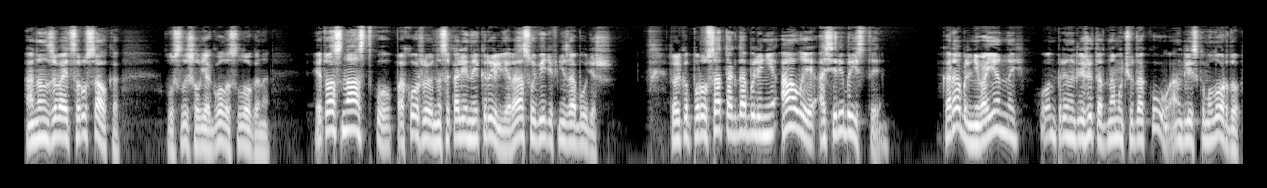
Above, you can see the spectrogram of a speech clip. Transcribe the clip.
Она называется «Русалка», — услышал я голос Логана. «Эту оснастку, похожую на соколиные крылья, раз увидев, не забудешь. Только паруса тогда были не алые, а серебристые. Корабль не военный, он принадлежит одному чудаку, английскому лорду,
